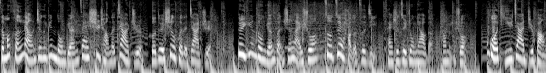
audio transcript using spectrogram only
怎么衡量这个运动员在市场的价值和对社会的价值？对运动员本身来说，做最好的自己才是最重要的。高敏说：“中国体育价值榜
